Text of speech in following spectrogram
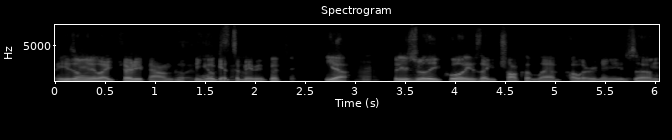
He's only like thirty pounds. Really I think he'll get to maybe fifty. Yeah, right. but he's really cool. He's like chocolate lab colored, and he's um,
